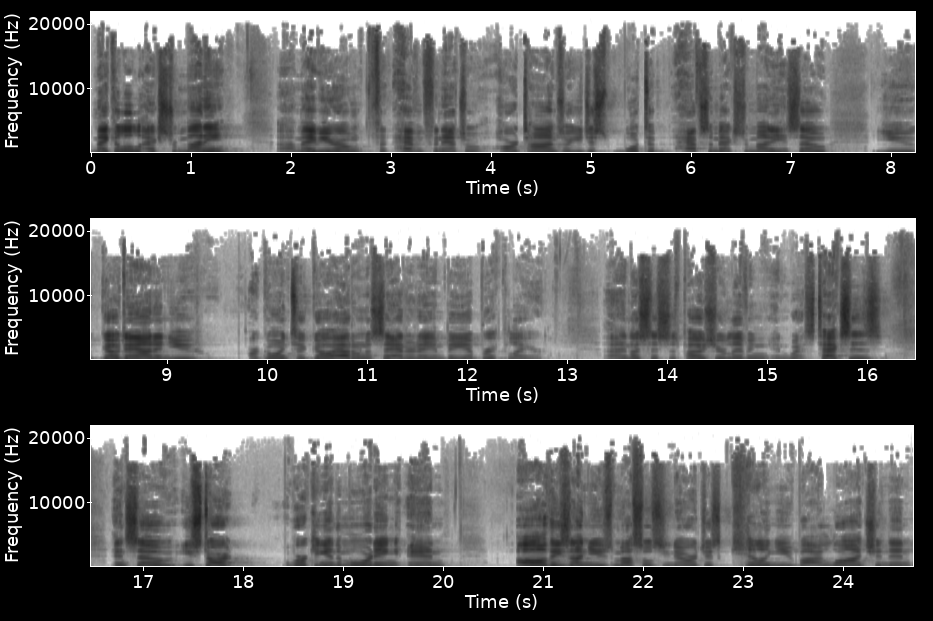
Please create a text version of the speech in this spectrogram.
make a little extra money. Uh, maybe you're on, having financial hard times, or you just want to have some extra money. And so you go down and you are going to go out on a Saturday and be a bricklayer. Uh, and let's just suppose you're living in West Texas. And so you start working in the morning, and all these unused muscles, you know, are just killing you by lunch. And then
